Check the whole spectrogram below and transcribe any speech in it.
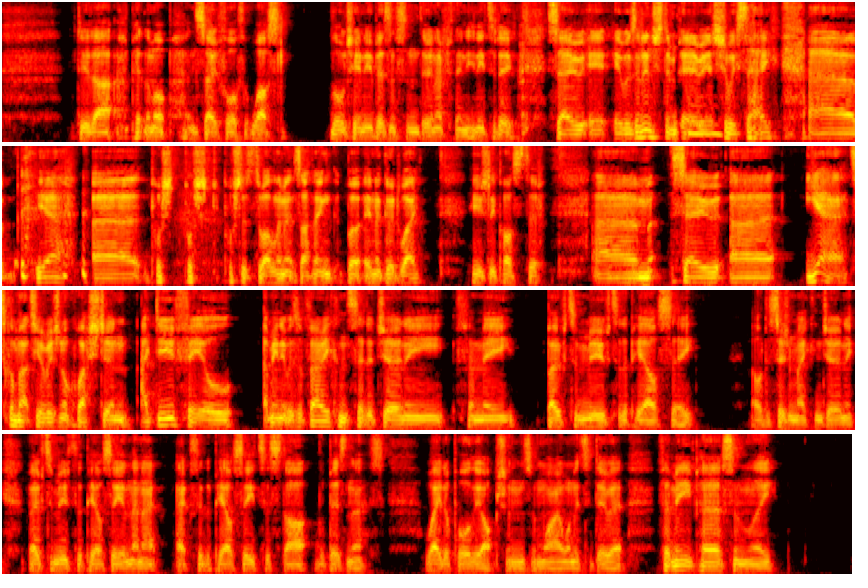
do that, pick them up and so forth whilst launching a new business and doing everything you need to do. So it, it was an interesting period, mm. shall we say? Uh, yeah, uh, pushed, pushed, pushed us to our limits, I think, but in a good way, hugely positive. Um, so, uh, yeah, to come back to your original question, I do feel, I mean, it was a very considered journey for me, both to move to the PLC or decision making journey, both to move to the PLC and then exit the PLC to start the business. Weighed up all the options and why I wanted to do it. For me personally,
